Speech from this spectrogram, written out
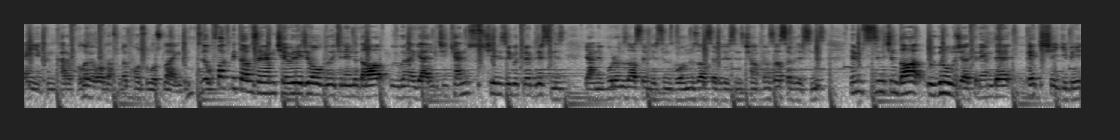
en yakın karakola ve oradan sonra konsolosluğa gidin. Size ufak bir tavsiye hem çevreci olduğu için hem de daha uyguna geldiği için kendi şeyinizi götürebilirsiniz. Yani buranızı asabilirsiniz, boynunuzu asabilirsiniz, çantanızı asabilirsiniz. Hem sizin için daha uygun olacaktır hem de pet şişe gibi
